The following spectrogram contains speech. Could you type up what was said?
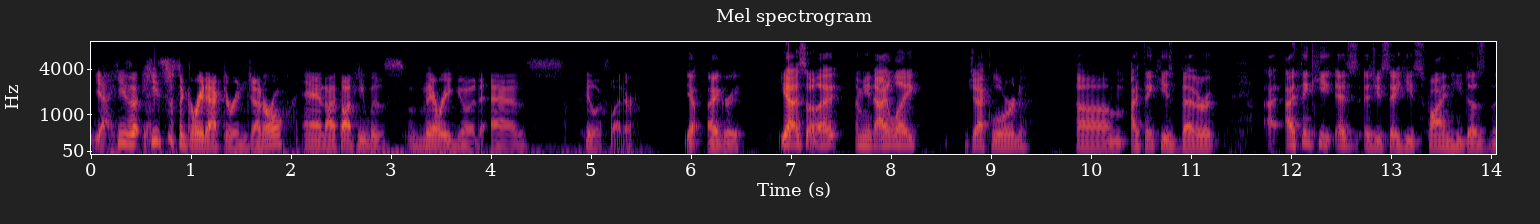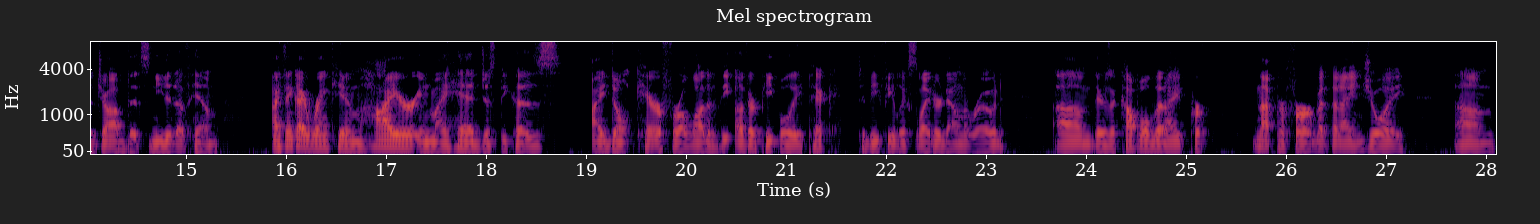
yeah. He's a, he's just a great actor in general, and I thought he was very good as Felix Leiter. Yep, I agree. Yeah, so I I mean I like Jack Lord. Um I think he's better I, I think he as as you say, he's fine. He does the job that's needed of him. I think I rank him higher in my head just because I don't care for a lot of the other people they pick to be Felix Leiter down the road. Um, there's a couple that I pref- not prefer, but that I enjoy. Um,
